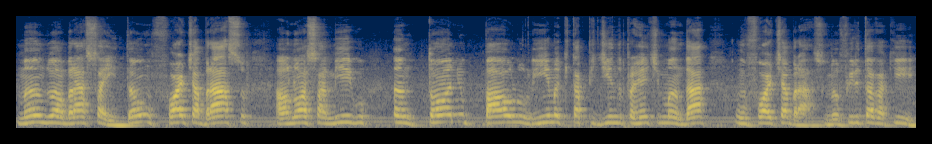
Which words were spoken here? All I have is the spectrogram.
manda um abraço aí. Então, um forte abraço ao nosso amigo Antônio Paulo Lima, que está pedindo para a gente mandar um forte abraço. Meu filho estava aqui,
